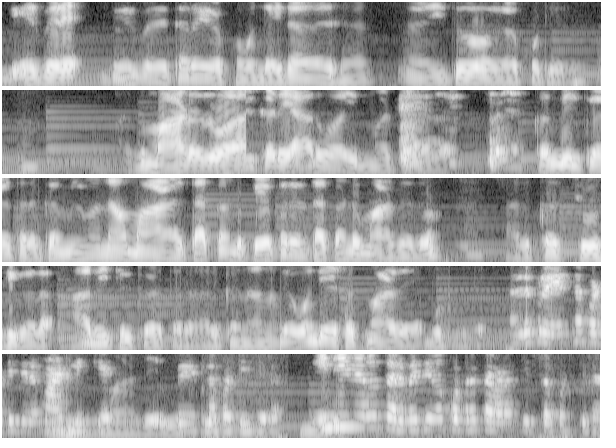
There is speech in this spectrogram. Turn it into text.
ಬೇರೆ ಬೇರೆ ಬೇರೆ ಬೇರೆ ತರ ಹೇಳ್ಕೊ ಒಂದು ಐದಾರು ಇದು ಹೇಳ್ಕೊಟ್ಟಿದ್ರು. ಅದು ಮಾಡೋರು ಈ ಕಡೆ ಯಾರು ಇದ್ ಮಾಡ್ತಿಲ್ಲ. ಕಮ್ಮಿಲಿ ಕೇಳ್ತಾರೆ ಕಮ್ಮಿ ನಾವು ಮಾ ತಕೊಂಡು ಪೇಪರಲ್ಲಿ ತಕೊಂಡು ಮಾಡ್ಬೋದು ಅದು ಖರ್ಚು ಸಿಗಲ್ಲ ಆ ರೀತಿ ಕೇಳ್ತಾರೆ. ಅದಕ್ಕೆ ನಾನು ಒಂದ್ ಎರಡು ಸತ್ ಮಾಡಿದೆ ಬಿಟ್ಬಿಟ್ಟೆ. ಅಂದ್ರೆ ಪ್ರಯತ್ನ ಪಟ್ಟಿದ್ದೀರಾ ಮಾಡ್ಲಿಕ್ಕೆ? ಮಾಡಿದೆ ಪ್ರಯತ್ನ ಪಟ್ಟಿದ್ದೀರಾ? ಇನ್ನೇನಾದ್ರು ತರಬೇತಿನ ಕೊಟ್ರೆ ತಗೊಳಕ್ ಇಷ್ಟಪಡ್ತೀರಾ?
